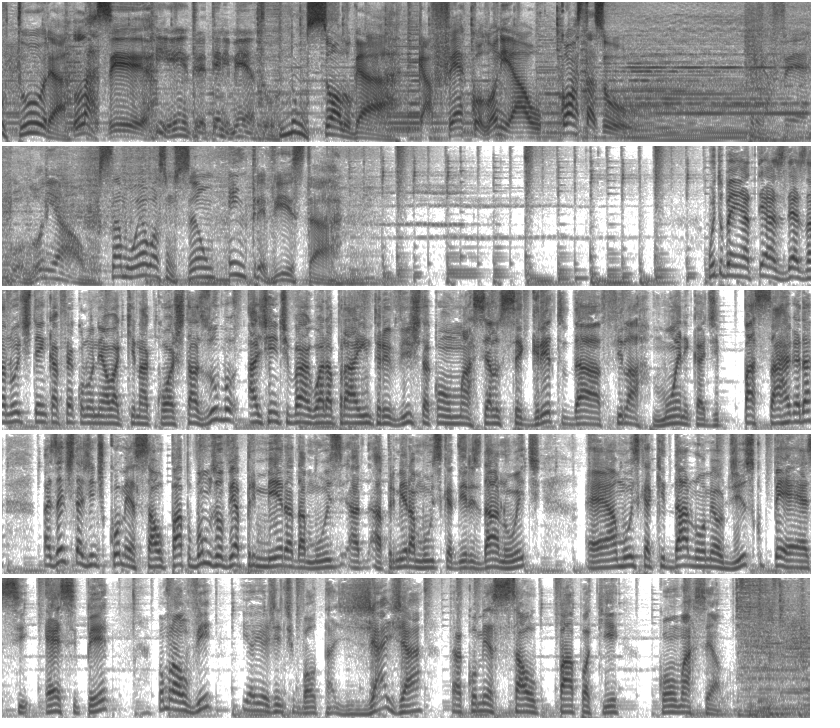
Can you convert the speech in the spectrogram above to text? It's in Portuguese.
Cultura, lazer e entretenimento num só lugar. Café Colonial Costa Azul. Café Colonial. Samuel Assunção, entrevista. Muito bem, até às 10 da noite tem Café Colonial aqui na Costa Azul. A gente vai agora para a entrevista com o Marcelo Segreto da Filarmônica de Passárgada. Mas antes da gente começar o papo, vamos ouvir a primeira da música, a, a primeira música deles da noite. É a música que dá nome ao disco, PSSP. Vamos lá ouvir e aí a gente volta já já para começar o papo aqui com o Marcelo.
